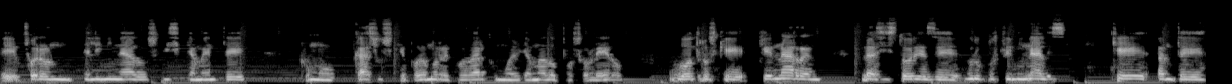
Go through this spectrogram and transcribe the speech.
eh, fueron eliminados físicamente como casos que podemos recordar como el llamado pozolero u otros que, que narran las historias de grupos criminales que ante,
